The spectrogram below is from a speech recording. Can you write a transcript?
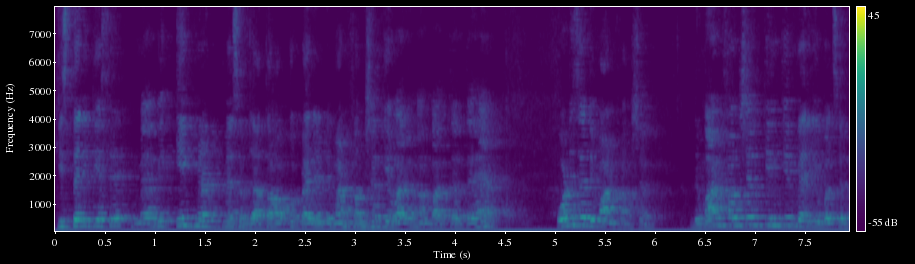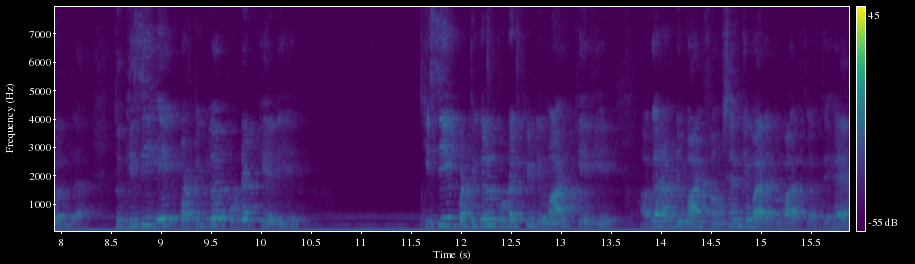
किस तरीके से? मैं अभी एक मिनट में समझाता हूँ आपको। पहले डिमांड फ़ंक्शन के बारे में हम बात करते हैं। What is a demand function demand function किन किन वेरिएबल से बनता है? तो किसी एक पर्टिकुलर प्रोडक्ट के लिए किसी एक पर्टिकुलर प्रोडक्ट की डिमांड के लिए। अगर हम डिमांड फ़ंक्शन के बारे में बात करते हैं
